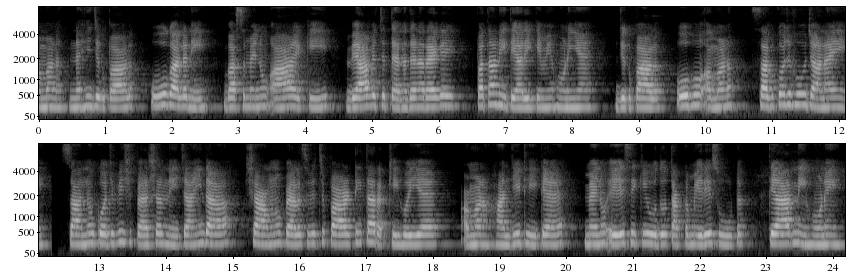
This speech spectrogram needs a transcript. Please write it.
ਅਮਨ, ਨਹੀਂ ਜਗਪਾਲ, ਉਹ ਗੱਲ ਨਹੀਂ। ਬਸ ਮੈਨੂੰ ਆ ਹੈ ਕਿ ਵਿਆਹ ਵਿੱਚ ਤਿੰਨ ਦਿਨ ਰਹਿ ਗਏ। ਪਤਾ ਨਹੀਂ ਤਿਆਰੀ ਕਿਵੇਂ ਹੋਣੀ ਹੈ ਜਗਪਾਲ, ਉਹ ਅਮਨ, ਸਭ ਕੁਝ ਹੋ ਜਾਣਾ ਏ। ਸਾਨੂੰ ਕੁਝ ਵੀ ਸਪੈਸ਼ਲ ਨਹੀਂ ਚਾਹੀਦਾ। ਸ਼ਾਮ ਨੂੰ ਪੈਲਸ ਵਿੱਚ ਪਾਰਟੀ ਤਾਂ ਰੱਖੀ ਹੋਈ ਹੈ ਅਮਨ, ਹਾਂਜੀ, ਠੀਕ ਹੈ ਮੈਨੂੰ ਇਹ ਸੀ ਕਿ ਉਦੋਂ ਤੱਕ ਮੇਰੇ ਸੂਟ ਤਿਆਰ ਨਹੀਂ ਹੋਣੇ।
